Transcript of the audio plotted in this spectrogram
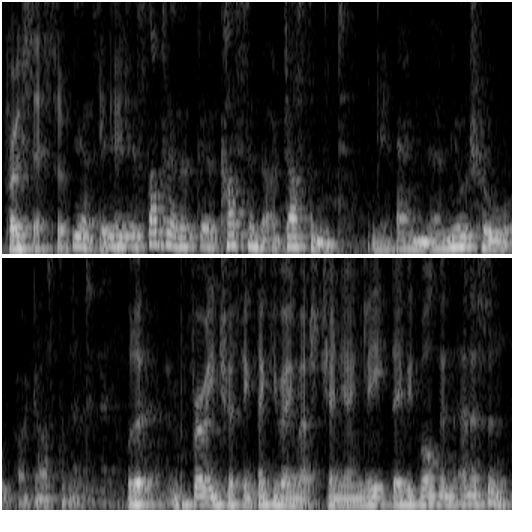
process of Yes, it engagement. is subject to constant adjustment Yeah. and uh, mutual adjustment. Well, look, very interesting. Thank you very much, Chen Yang Li, David Wong, and Anna Sun.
